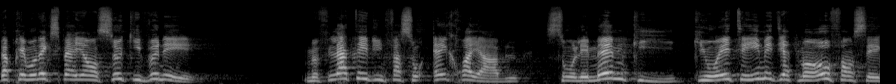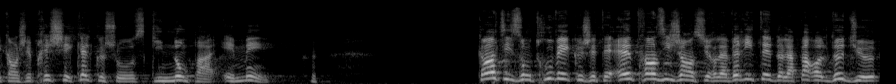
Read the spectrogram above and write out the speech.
D'après mon expérience, ceux qui venaient me flatter d'une façon incroyable sont les mêmes qui, qui ont été immédiatement offensés quand j'ai prêché quelque chose qu'ils n'ont pas aimé. Quand ils ont trouvé que j'étais intransigeant sur la vérité de la parole de Dieu,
